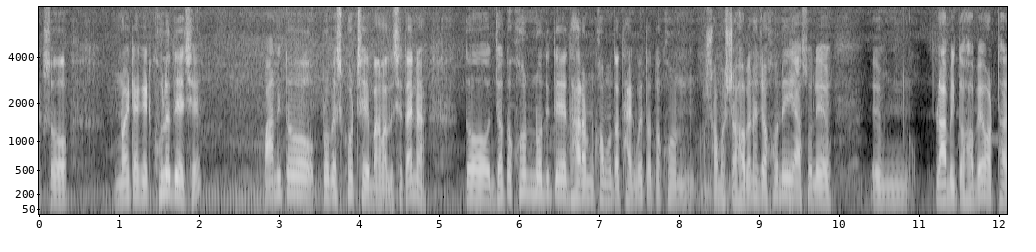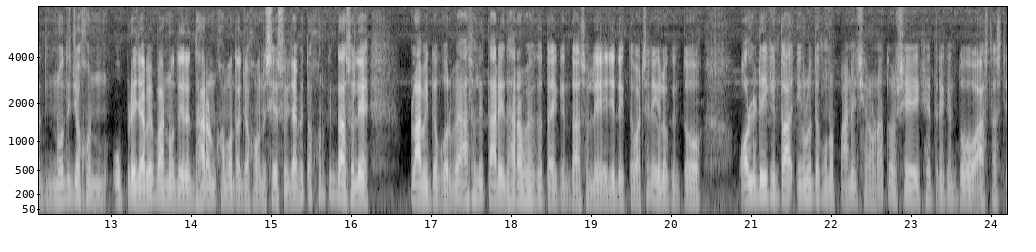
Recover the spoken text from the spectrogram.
একশো নয়টা গেট খুলে দিয়েছে, পানি তো প্রবেশ করছে বাংলাদেশে, তাই না? তো যতক্ষণ নদীতে ধারণ ক্ষমতা থাকবে, ততক্ষণ সমস্যা হবে না। যখনই আসলে প্লাবিত হবে, অর্থাৎ নদী যখন উপড়ে যাবে বা নদীর ধারণ ক্ষমতা যখন শেষ হয়ে যাবে, তখন কিন্তু আসলে প্লাবিত করবে। আসলে তারই ধারাবাহিকতায় কিন্তু আসলে এই যে দেখতে পাচ্ছেন, এগুলো কিন্তু অলরেডি কিন্তু এগুলোতে কোনো পানি ছিল না। তো সেই ক্ষেত্রে কিন্তু আস্তে আস্তে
